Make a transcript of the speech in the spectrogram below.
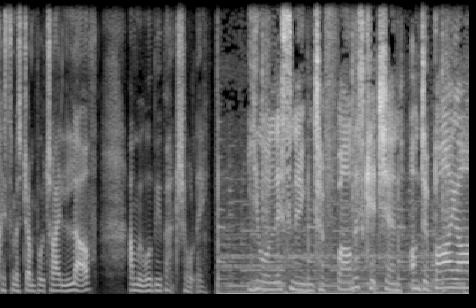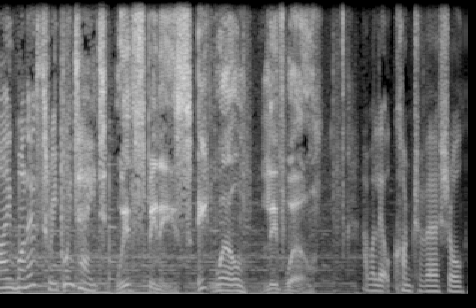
Christmas jumper, which I love. And we will be back shortly. You're listening to Farmer's Kitchen on Dubai Eye 103.8. With Spinneys. Eat well, live well. Our little controversial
